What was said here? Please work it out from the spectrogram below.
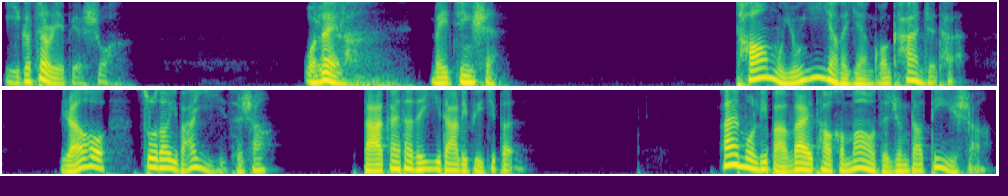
一个字儿也别说。我累了，没精神。汤姆用异样的眼光看着他，然后坐到一把椅子上，打开他的意大利笔记本。艾莫里把外套和帽子扔到地上。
